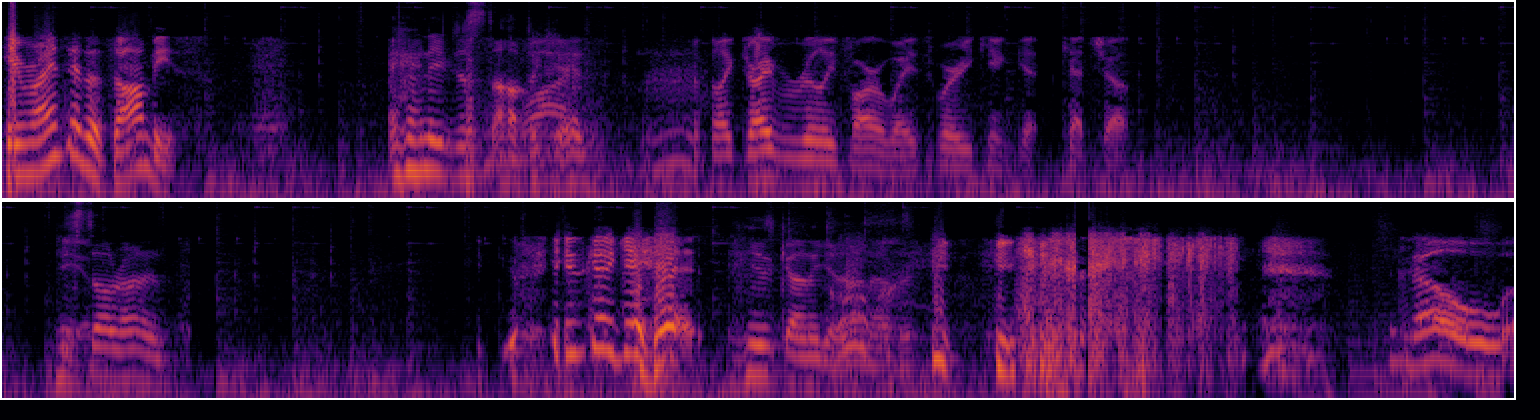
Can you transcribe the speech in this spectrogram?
He reminds me of the zombies. And he just stopped Why? again. Like drive really far away so where he can't get catch up. He's still running. He's gonna get hit. He's gonna get run over. no.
